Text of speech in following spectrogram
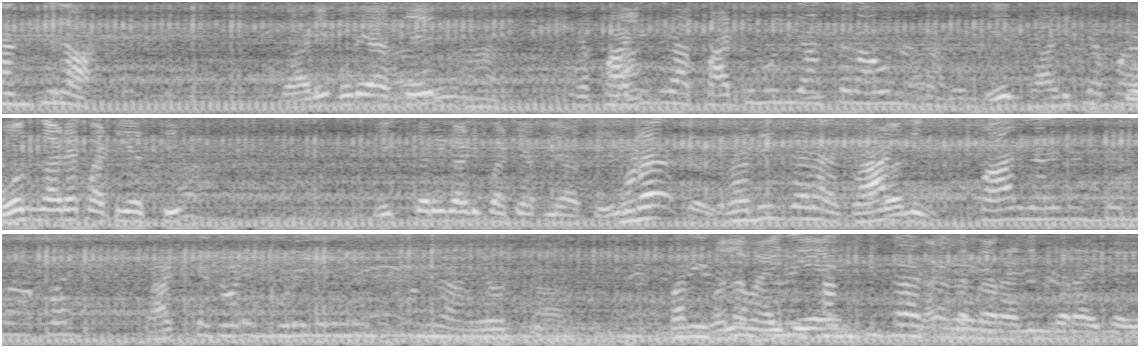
शांती राहा गाडी पुढे असेल. त्या पाठीत राहा जास्त राहू नका. एक गाडीच्या दोन गाड्या पाठी असतील. एक तरी गाडी पाठी आपल्या असेल. पुढं रनिंग करा. घाट Running. पार झाल्यानंतर मग आपण घाटच्या थोडे पुढे गेल्यानंतर व्यवस्थित. पण मला इथून माहिती आहे शांतीत राहा सगळ्यांनी. रनिंग करायचं आहे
